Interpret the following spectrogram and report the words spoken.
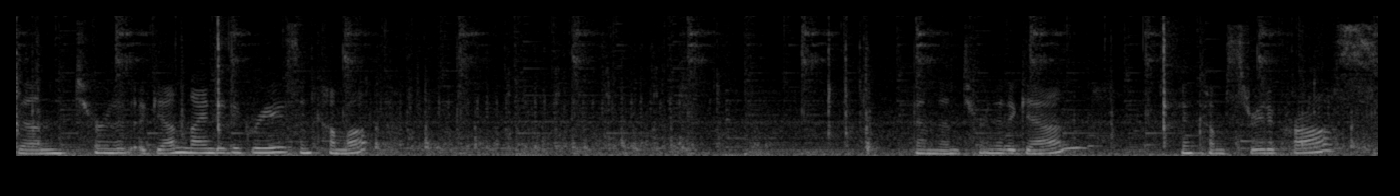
Then turn it again 90 degrees and come up. And then turn it again and come straight across.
